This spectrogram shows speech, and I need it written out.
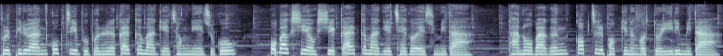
불필요한 꼭지 부분을 깔끔하게 정리해주고 호박씨 역시 깔끔하게 제거해줍니다. 단호박은 껍질 벗기는 것도 일입니다.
